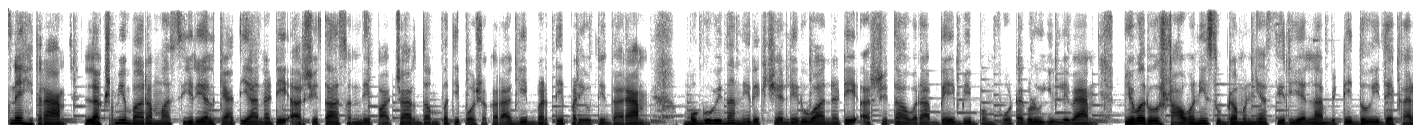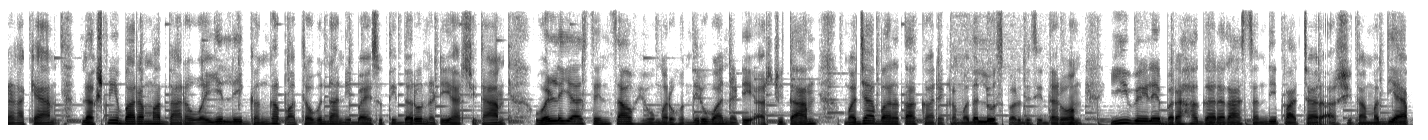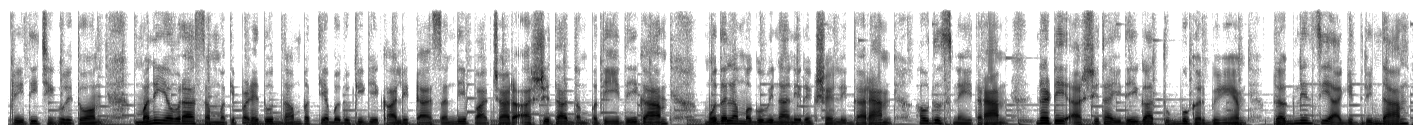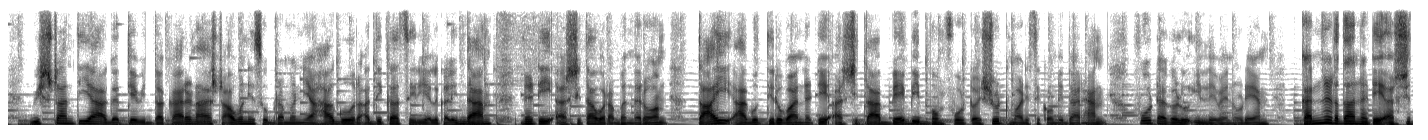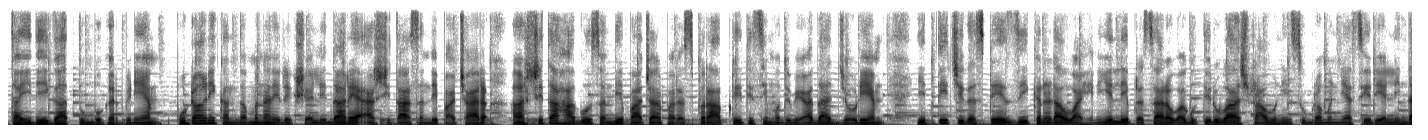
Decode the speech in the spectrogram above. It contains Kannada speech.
ಸ್ನೇಹಿತರ, ಲಕ್ಷ್ಮೀ ಬಾರಮ್ಮ ಸೀರಿಯಲ್ ಖ್ಯಾತಿಯ ನಟಿ ಹರ್ಷಿತಾ ಸಂದೀಪ್ ಆಚಾರ್ ದಂಪತಿ ಪೋಷಕರಾಗಿ ಬಡ್ತಿ ಪಡೆಯುತ್ತಿದ್ದಾರೆ. ಮಗುವಿನ ನಿರೀಕ್ಷೆಯಲ್ಲಿರುವ ನಟಿ ಅರ್ಷಿತಾ ಅವರ ಬೇಬಿ ಬಂ ಫೋಟೋಗಳು ಇಲ್ಲಿವೆ. ಇವರು ಶ್ರಾವಣಿ ಸುಬ್ರಹ್ಮಣ್ಯ ಸೀರಿಯಲ್ನ ಬಿಟ್ಟಿದ್ದು ಇದೇ ಕಾರಣಕ್ಕೆ. ಲಕ್ಷ್ಮೀ ಬಾರಮ್ಮ ಧಾರಾವಾಹಿಯಲ್ಲಿ ಗಂಗಾ ಪಾತ್ರವನ್ನ ನಿಭಾಯಿಸುತ್ತಿದ್ದರು ನಟಿ ಹರ್ಷಿತಾ ಒಳ್ಳೆಯ ಸೆನ್ಸ್ ಆಫ್ ಹ್ಯೂಮರ್ ಹೊಂದಿರುವ ನಟಿ ಅರ್ಷಿತಾ ಮಜಾ ಭಾರತ ಕಾರ್ಯಕ್ರಮದಲ್ಲೂ ಸ್ಪರ್ಧಿಸಿದ್ದರು. ಈ ವೇಳೆ ಬರಹಗಾರರ ಸಂದೀಪ್ ಆಚಾರ್ ಹರ್ಷಿತಾ ಮಧ್ಯ ಪ್ರೀತಿ ಚಿಗುರಿತು. ಮನೆಯವರ ಸಮ್ಮತಿ ಪಡೆದು ದಾಂಪತ್ಯ ಬದುಕಿಗೆ ಕಾಲಿಟ್ಟ ಸಂದೀಪ್ ಆಚಾರ್, ಹರ್ಷಿತಾ ದಂಪತಿ ಇದೀಗ ಮೊದಲ ಮಗುವಿನ ನಿರೀಕ್ಷೆಯಲ್ಲಿದ್ದಾರೆ. ಹೌದು ಸ್ನೇಹಿತರ, ನಟಿ ಹರ್ಷಿತಾ ಇದೀಗ ತುಂಬು ಗರ್ಭಿಣಿ. ಪ್ರೆಗ್ನೆನ್ಸಿ ಆಗಿದ್ರಿಂದ ವಿಶ್ರಾಂತಿಯ ಅಗತ್ಯವಿದ್ದ ಕಾರಣ ಶ್ರಾವಣಿ ಸುಬ್ರಹ್ಮಣ್ಯ ಹಾಗೂ ರಾಧಿಕಾ ಸೀರಿಯಲ್ಗಳಿಂದ ನಟಿ ಹರ್ಷಿತಾ ಹೊರಬಂದರು. ತಾಯಿ ಆಗುತ್ತಿರುವ ನಟಿ Arshitha baby bump photo shoot ಮಾಡಿಸಿಕೊಂಡಿದ್ದಾರೆ. ಫೋಟೋಗಳು ಇಲ್ಲಿವೆ ನೋಡಿ. ಕನ್ನಡದ ನಟಿ ಅರ್ಷಿತಾ ಇದೀಗ ತುಂಬು ಗರ್ಭಿಣಿ. ಪುಟಾಣಿ ಕಂದಮ್ಮನ ನಿರೀಕ್ಷೆಯಲ್ಲಿದ್ದಾರೆ. ಹರ್ಷಿತಾ ಸಂದೀಪಾಚಾರ್ ಹರ್ಷಿತಾ ಹಾಗೂ ಸಂದೀಪಾಚಾರ್ ಪರಸ್ಪರ ಪ್ರೀತಿಸಿ ಮದುವೆಯಾದ ಜೋಡಿ. ಇತ್ತೀಚೆಗಷ್ಟೇ ಜಿ ಕನ್ನಡ ವಾಹಿನಿಯಲ್ಲಿ ಪ್ರಸಾರವಾಗುತ್ತಿರುವ ಶ್ರಾವಣಿ ಸುಬ್ರಹ್ಮಣ್ಯ ಸೀರಿಯಲ್ನಿಂದ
